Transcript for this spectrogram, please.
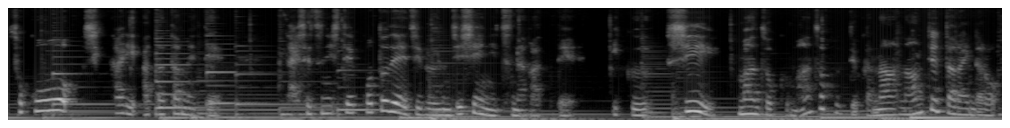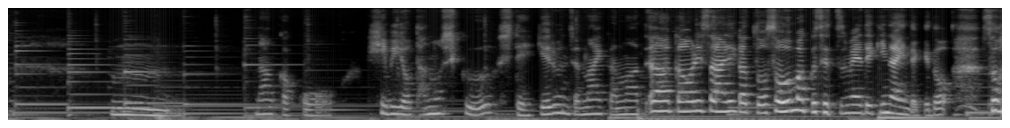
そこをしっかり温めて大切にしていくことで自分自身につながっていくし満足満足っていうかな何て言ったらいいんだろう。うん。なんかこう日々を楽しくしていけるんじゃないかなって。ああ、かおりさんありがとう。そう、うまく説明できないんだけど、そう、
